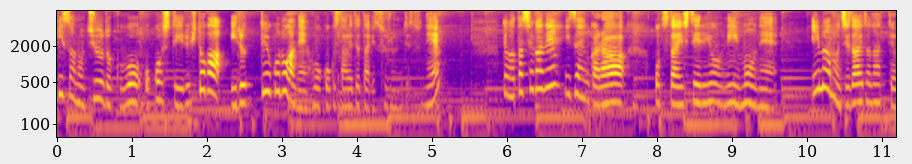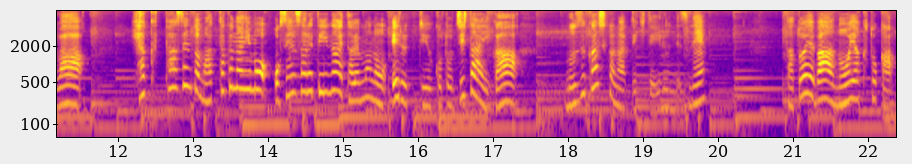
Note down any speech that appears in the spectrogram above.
ヒ素の中毒を起こしている人がいるっていうことがね報告されてたりするんですね。で私がね以前からお伝えしているようにもうね今の時代となっては100%全く何も汚染されていない食べ物を得るっていうこと自体が難しくなってきているんですね。例えば農薬とか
